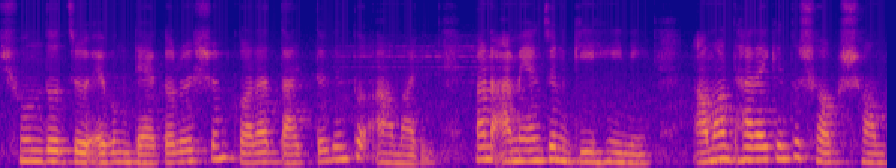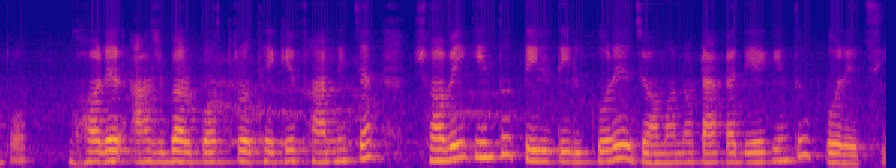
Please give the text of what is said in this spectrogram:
সৌন্দর্য এবং ডেকোরেশন করার দায়িত্ব কিন্তু আমারই। কারণ আমি একজন গৃহিণী। আমার ধারায় কিন্তু সব সম্ভব। ঘরের আসবাবপত্র থেকে ফার্নিচার সবই কিন্তু তিল তিল করে জমানো টাকা দিয়ে কিন্তু করেছি।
